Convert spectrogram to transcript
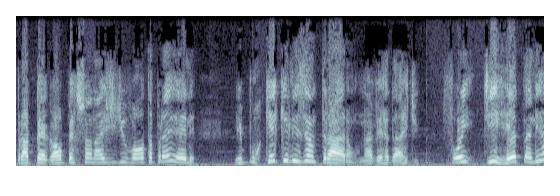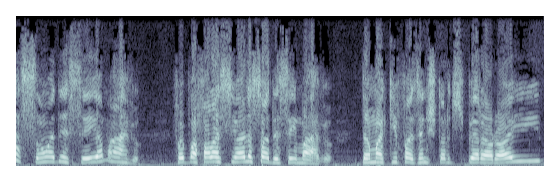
pra pegar o personagem de volta pra ele. E por que que eles entraram, na verdade? Foi de retaliação a DC e a Marvel. Foi pra falar assim, olha só, DC e Marvel, tamo aqui fazendo história de super-herói e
